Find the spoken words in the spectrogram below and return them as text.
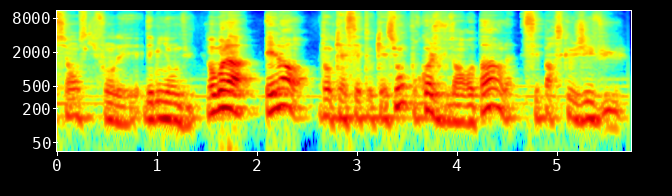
science, qui font des, millions de vues. Donc voilà. Et alors, donc à cette occasion, pourquoi je vous en reparle? C'est parce que j'ai vu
